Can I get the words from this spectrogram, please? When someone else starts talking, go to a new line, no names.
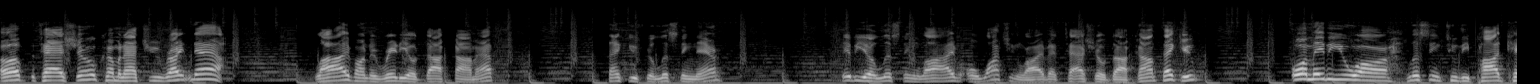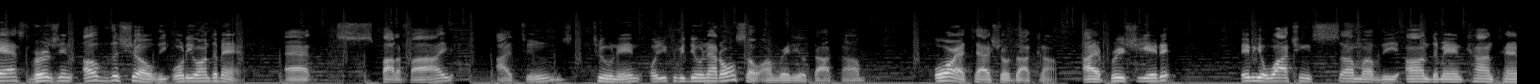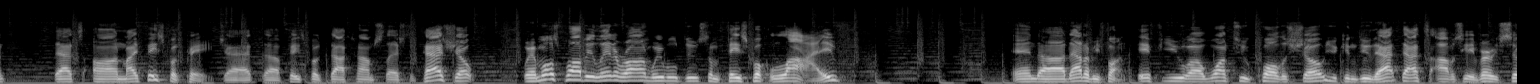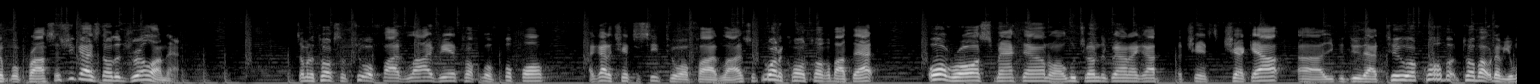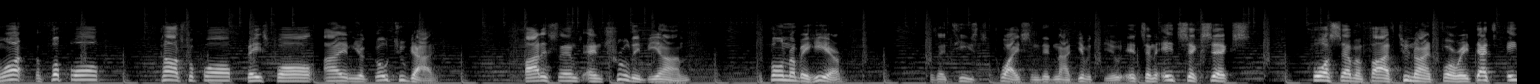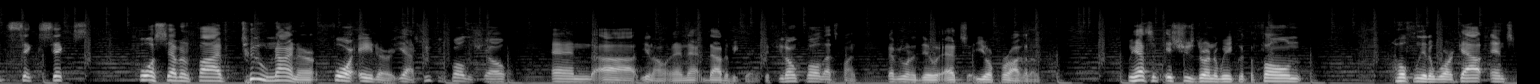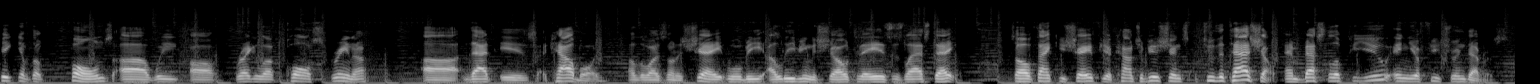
of the Taz Show coming at you right now, live on the radio.com app. Thank you for listening there. Maybe you're listening live or watching live at TazShow.com. Thank you. Or maybe you are listening to the podcast version of the show, the audio on demand, at Spotify, iTunes, TuneIn, or you could be doing that also on radio.com or at TazShow.com. I appreciate it. Maybe you're watching some of the on-demand content that's on my Facebook page at uh, facebook.com slash the Taz Show, where most probably later on we will do some Facebook Live. And uh, that'll be fun. If you uh, want to call the show, you can do that. That's obviously a very simple process. You guys know the drill on that. So I'm going to talk some 205 live here, talk a little football. I got a chance to see 205 live. So if you want to call and talk about that, or Raw, SmackDown, or Lucha Underground, I got a chance to check out. Uh, you can do that too, or call, talk about whatever you want. The football, college football, baseball. I am your go-to guy. Body slams and truly beyond. The phone number here, because I teased twice and did not give it to you, it's an 866 475 2948. That's 866 475 2948. Yes, you can call the show and uh, you know, and that that'll be great. If you don't call, that's fine. Whatever you want to do, that's your prerogative. We had some issues during the week with the phone. Hopefully, it'll work out. And speaking of the phones, uh, we are regular call screener. Uh, that is a cowboy, otherwise known as Shay, will be uh, leaving the show. Today is his last day. So thank you, Shay, for your contributions to the Taz Show, and best of luck to you in your future endeavors.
